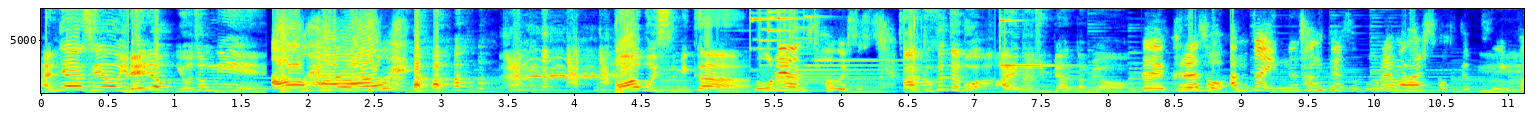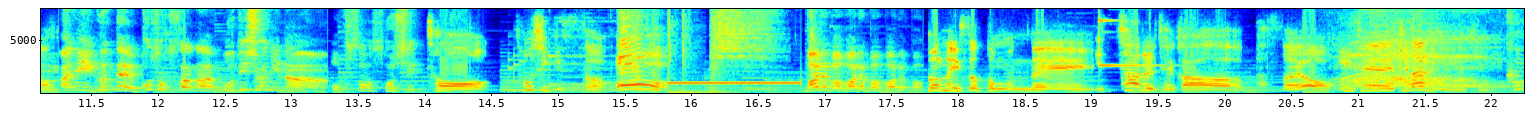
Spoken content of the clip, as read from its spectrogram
안녕하세요 매력 요정님 어, 헬로. 뭐 하고 있습니까? 노래 연습하고 있었어요. 아그 근데 뭐 아이돌 준비한다며 네, 그래서 앉아 있는 상태에서 노래만 할 수밖에 없으니까. 음, 아니 근데 소속사나 오디션이나 없어 소식? 저 소식 있어요. 어! 말해봐 말해봐 말해봐 전에 있었던 건데 이 차를 제가 봤어요. 이제 기다리고 계시고. 큰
